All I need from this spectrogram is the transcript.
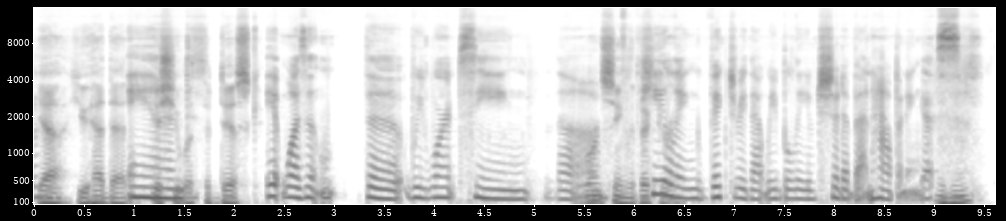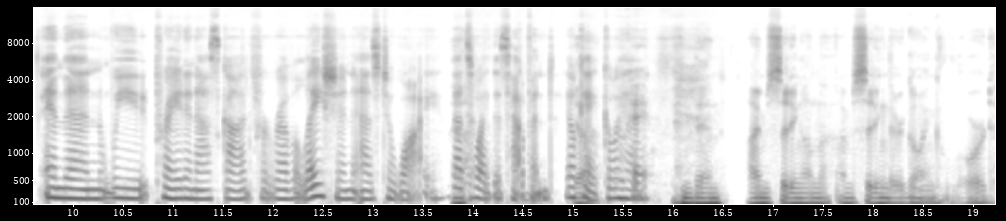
Yeah, you had that issue with the disc. It wasn't the, we weren't seeing the, weren't seeing the victory. healing victory that we believed should have been happening. yes. Mm-hmm. And then we prayed and asked God for revelation as to why. That's ah. why this happened. Okay, Yeah. go ahead. Okay. And then I'm sitting on the I'm sitting there going, Lord,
